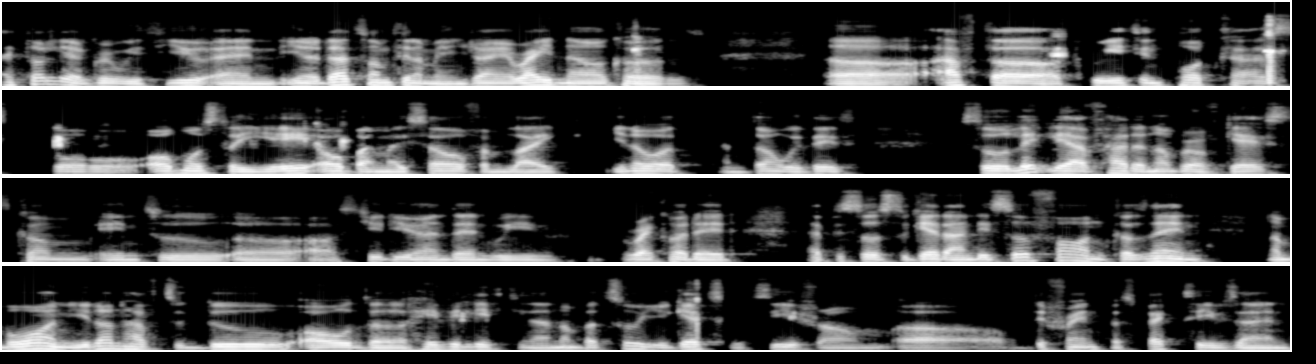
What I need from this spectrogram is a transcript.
I totally agree with you, and you know that's something I'm enjoying right now because uh, after creating podcasts for almost a year all by myself, I'm like, you know what, I'm done with this. So lately, I've had a number of guests come into uh, our studio, and then we've recorded episodes together, and it's so fun because then number one, you don't have to do all the heavy lifting, and number two, you get to see from uh, different perspectives, and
